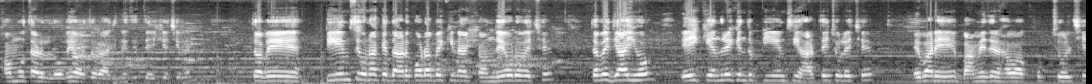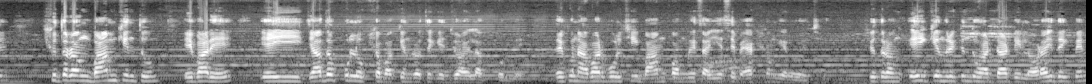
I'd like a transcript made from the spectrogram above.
ক্ষমতার লোভে হয়তো রাজনীতিতে এসেছিলেন। তবে টিএমসি ওনাকে দাঁড় করাবে কিনা সন্দেহ রয়েছে। তবে যাই হোক, এই কেন্দ্রে কিন্তু টিএমসি হারতে চলেছে। এবারে বামেদের হাওয়া খুব চলছে। সুতরাং বাম কিন্তু এবারে এই যাদবপুর লোকসভা কেন্দ্র থেকে জয়লাভ করবে। দেখুন, আবার বলছি, বাম, কংগ্রেস, আইএসএফ একসঙ্গে রয়েছে। সুতরাং এই কেন্দ্রে কিন্তু হাড্ডাহাড্ডি লড়াই দেখবেন।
